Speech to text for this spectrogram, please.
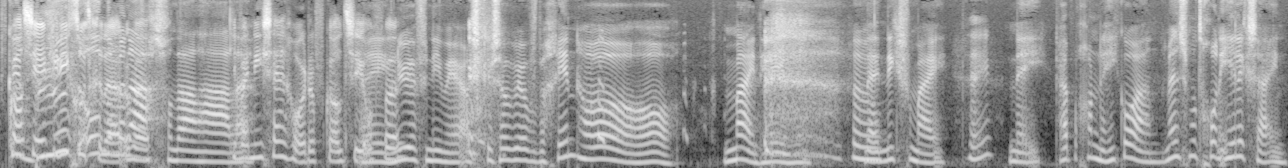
Vakantie je niet goed onder gedaan, mijn vandaan halen. Je bent niet zijn geworden op vakantie? Nee, of, eh, nu even niet meer. Als ik er zo weer over begin, oh, oh, mijn hemel. Nee, niks voor mij. Nee? Nee, ik heb er gewoon een hekel aan. Mensen moeten gewoon eerlijk zijn.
